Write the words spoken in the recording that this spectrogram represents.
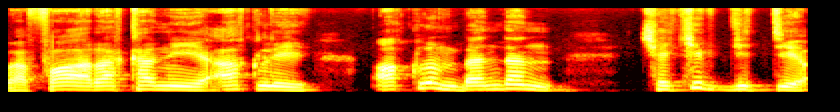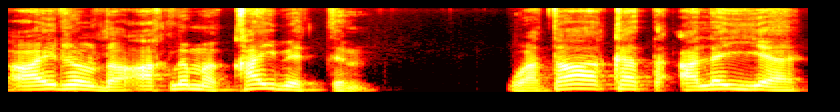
Ve farakani akli aklım benden çekip gitti, ayrıldı, aklımı kaybettim. Ve dakat aleyye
